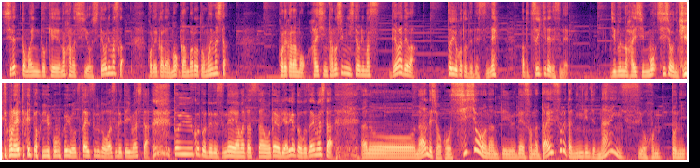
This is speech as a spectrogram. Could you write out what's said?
しれっとマインド系の話をしておりますがこれからも頑張ろうと思いました。これからも配信楽しみにしております。ではでは。ということでですね。あと追記でですね。自分の配信も師匠に聞いてもらいたいという思いをお伝えするのを忘れていました。ということでですね、山達さんお便りありがとうございました。あのー、なんでしょう、こう、師匠なんていうね、そんな大それた人間じゃないんすよ、本当に。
